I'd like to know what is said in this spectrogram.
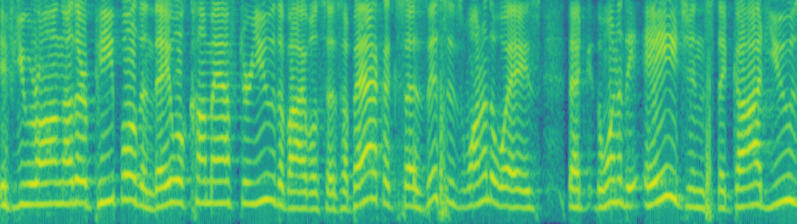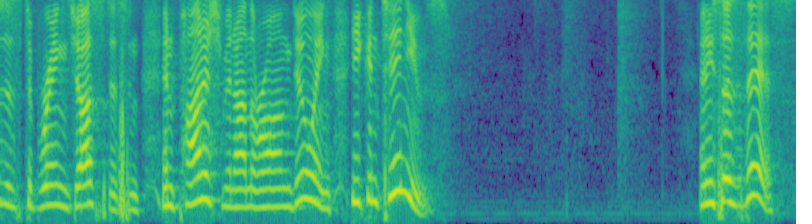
If you wrong other people, then they will come after you, the Bible says. Habakkuk says this is one of the ways that one of the agents that God uses to bring justice and, and punishment on the wrongdoing. He continues. And he says this.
